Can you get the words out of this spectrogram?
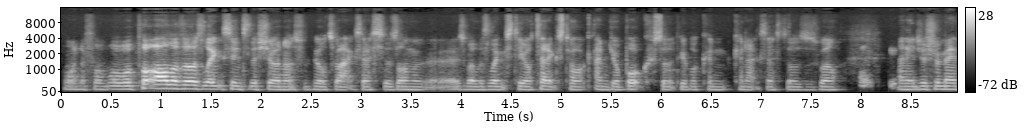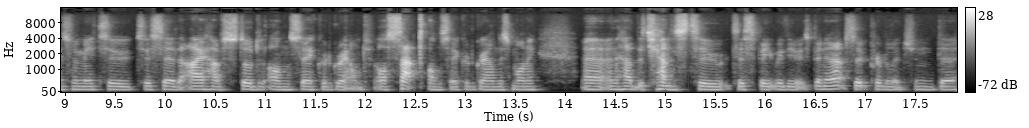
Wonderful. Well, we'll put all of those links into the show notes for people to access, as long as well as links to your TEDx talk and your book, so that people can can access those as well. And it just remains for me to to say that I have stood on sacred ground, or sat on sacred ground this morning, uh, and had the chance to to speak with you. It's been an absolute privilege, and uh,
